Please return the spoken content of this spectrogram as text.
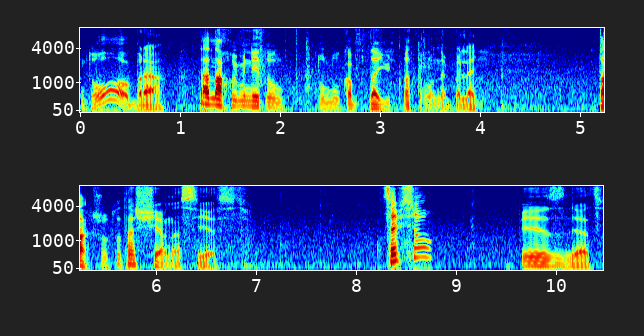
Добре. Та нахуй мені до, до лука дають патрони, блядь. Так, що тут ще в нас є? Це все? Піздець.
